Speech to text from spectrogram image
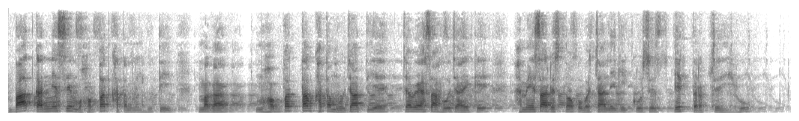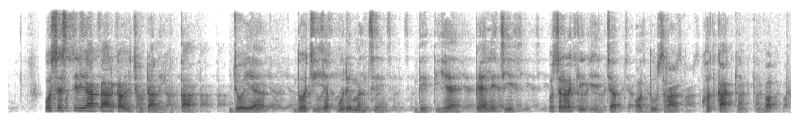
बात करने से मोहब्बत ख़त्म नहीं होती, मगर मोहब्बत तब ख़त्म हो जाती है जब ऐसा हो जाए कि हमेशा रिश्तों को बचाने की कोशिश एक तरफ़ से ही हो। उस स्त्री का प्यार कभी झूठा नहीं होता, जो यह दो चीज़ें पूरे मन से देती है। पहली चीज़, उस लड़की की इज़्ज़त और दूसरा खुद का कीमती वक्त।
